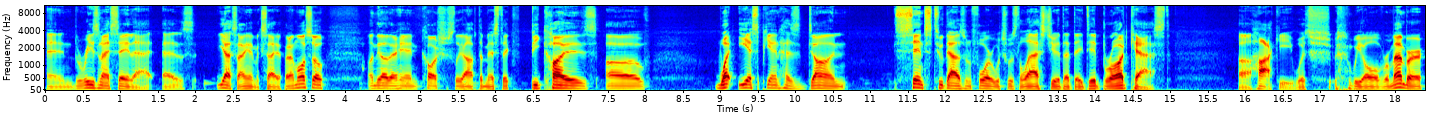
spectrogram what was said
And the reason I say that as yes, I am excited, but I'm also on the other hand cautiously optimistic because of what ESPN has done since 2004, which was the last year that they did broadcast uh, hockey, which we all remember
